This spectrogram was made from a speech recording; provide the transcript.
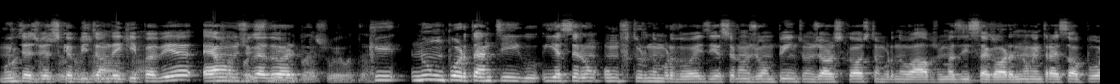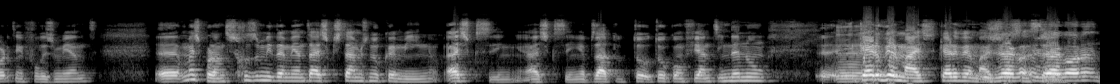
muitas vezes capitão da equipa B. É um jogador que num Porto antigo ia ser um, um futuro número 2, ia ser um João Pinto, um Jorge Costa, um Bruno Alves, mas isso agora não interessa ao Porto, infelizmente. Uh, mas pronto, resumidamente acho que estamos no caminho, acho que sim, acho que sim, apesar de tudo estou confiante, ainda não uh, quero ver mais, quero ver mais. Já, já, agora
